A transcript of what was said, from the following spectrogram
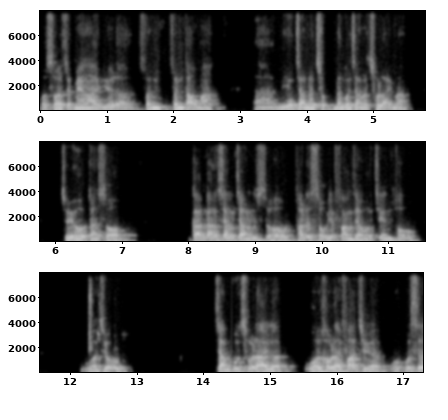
我说怎么样啊？约了分分刀吗？啊，你有讲得出，能够讲得出来吗？最后他说，刚刚想讲的时候，他的手一放在我肩头，我就讲不出来了。我后来发觉，我不是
